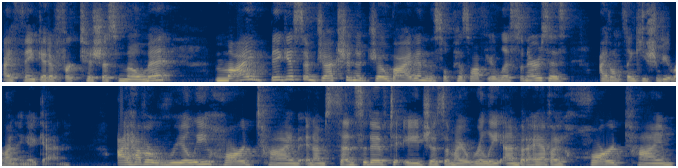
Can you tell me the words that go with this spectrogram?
I think at a fictitious moment. My biggest objection to joe biden this will piss off your listeners is i don't think he should be running again I have a really hard time, and I'm sensitive to ageism. I really am, but I have a hard time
